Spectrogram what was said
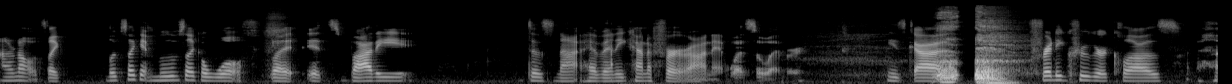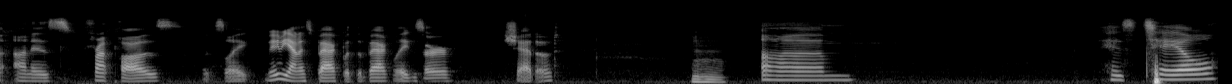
I don't know. It's like looks like it moves like a wolf, but its body does not have any kind of fur on it whatsoever. He's got Freddy Krueger claws on his front paws. Looks like maybe on his back, but the back legs are shadowed. Mhm. Um, his tail.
